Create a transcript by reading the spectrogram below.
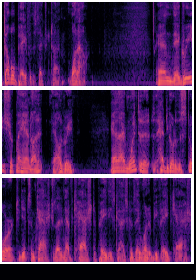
double pay for this extra time, one hour. And they agreed, shook my hand on it. They all agreed. And I went to the, had to go to the store to get some cash because I didn't have cash to pay these guys because they wanted to be paid cash.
